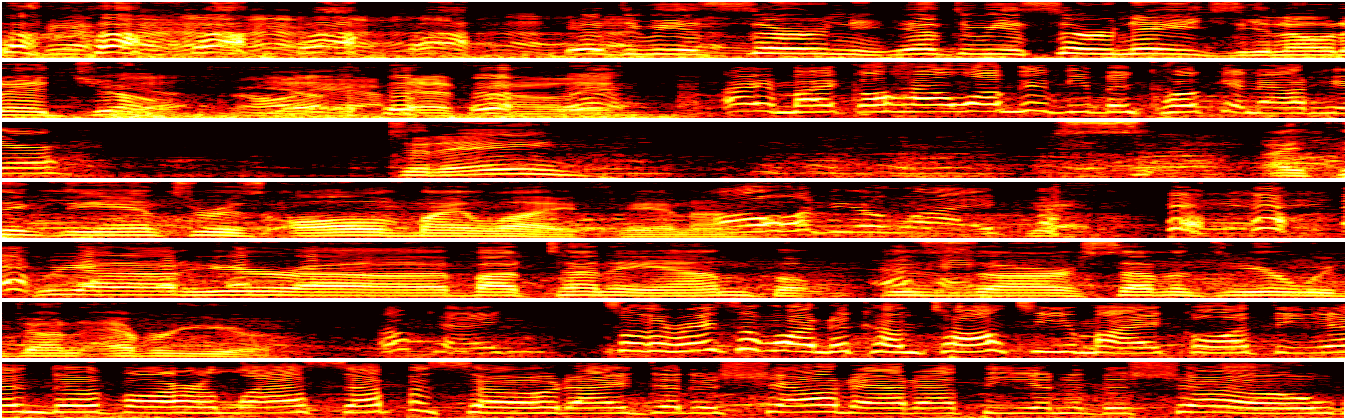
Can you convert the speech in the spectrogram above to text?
You have to be a certain. You have to be a certain age to know that joke. yep, definitely. All right, Michael, how long have you been cooking out here? Today, I think the answer is all of my life, Hannah. All of your life. We got out here uh, about 10 a.m., but this is our seventh year. We've done every year. So the reason I wanted to come talk to you, Michael, at the end of our last episode, I did a shout out at the end of the show.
